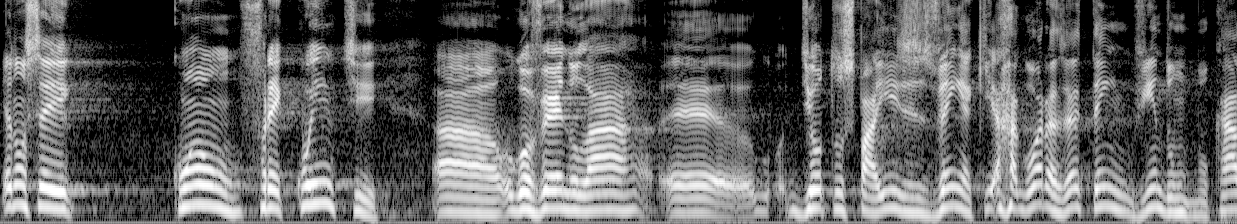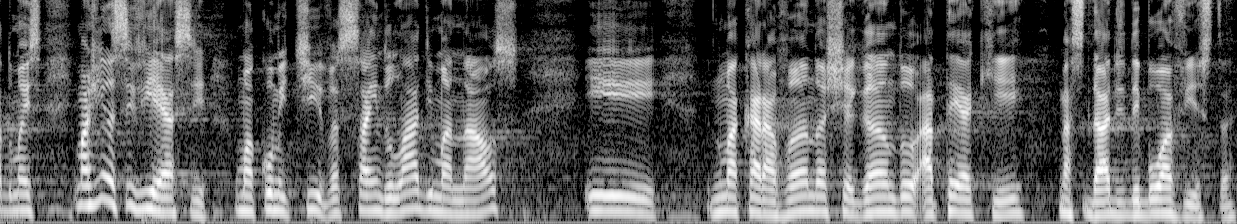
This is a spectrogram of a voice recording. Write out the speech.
Eu não sei quão frequente ah, o governo lá é, de outros países vem aqui, agora já tem vindo um bocado, mas imagina se viesse uma comitiva saindo lá de Manaus e numa caravana chegando até aqui na cidade de Boa Vista.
